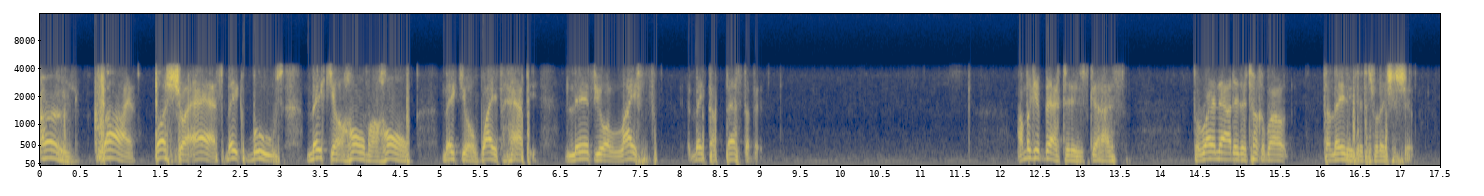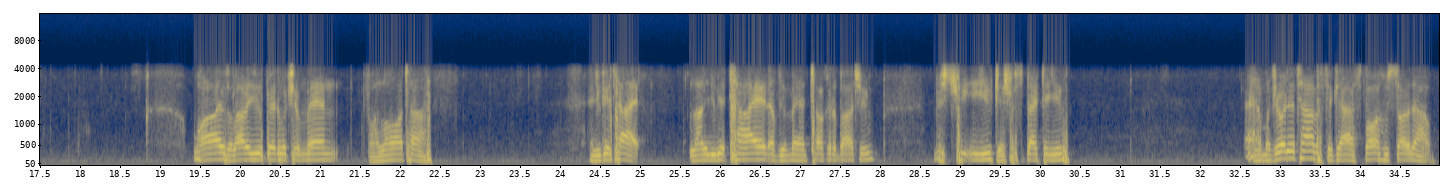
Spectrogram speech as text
Earn. Grind. Bust your ass. Make moves. Make your home a home. Make your wife happy. Live your life. And make the best of it. I'm to get back to these guys. But right now, to talk about the ladies in this relationship. Wives, a lot of you been with your man for a long time. And you get tired. A lot of you get tired of your man talking about you, mistreating you, disrespecting you. And the majority of the time, it's the guy's fault who started out.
